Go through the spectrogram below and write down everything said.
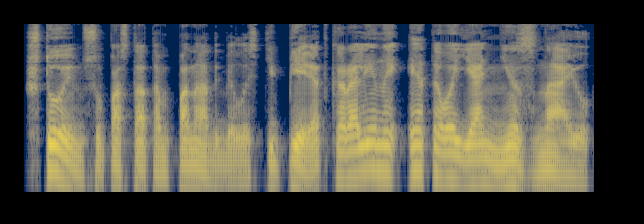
Что им, супостатам, понадобилось теперь от Каролины, этого я не знаю,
